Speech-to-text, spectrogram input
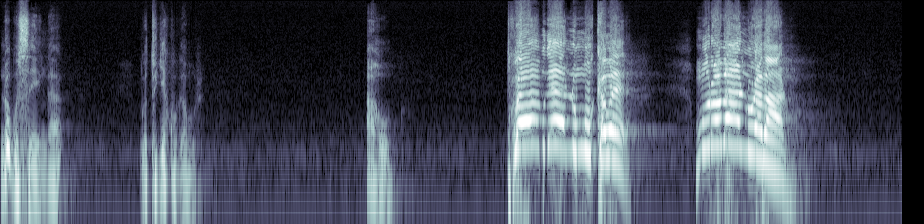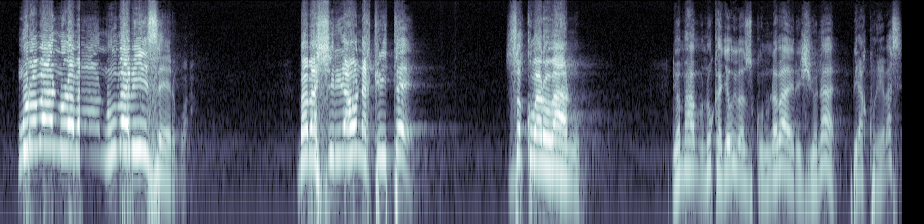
no gusenga ngo tujye kugabura. Ahubwo twebwe n'umwuka wera. Murobanura abantu. Murobanura abantu b'abizerwa. Babashyiriraho na kiriteri zo kubarobanura. Niyo mpamvu ntukajya wibaza ukuntu nabaye regional birakureba se.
